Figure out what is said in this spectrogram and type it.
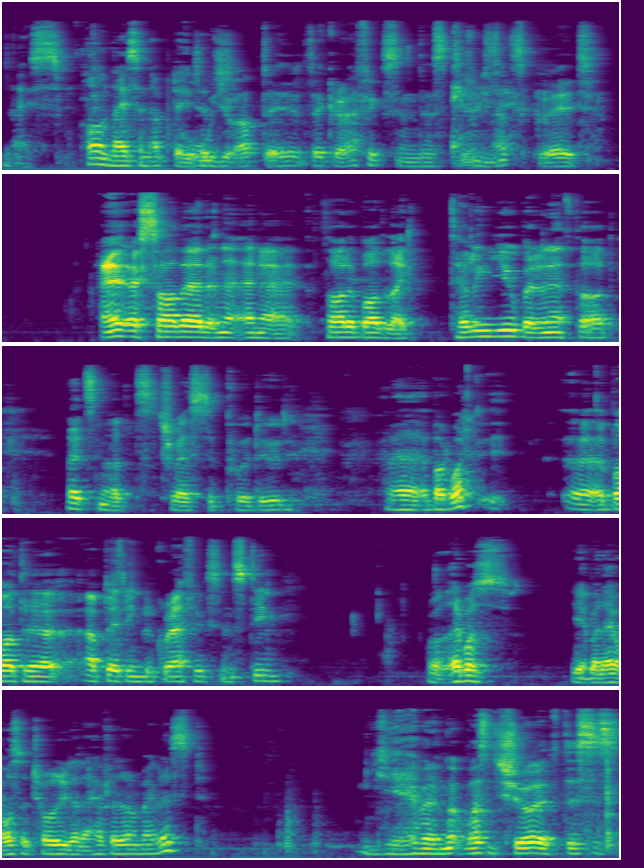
nice, all nice and updated. Oh, you updated the graphics in this. Everything. That's great. I, I saw that and I, and I thought about like telling you, but then I thought, let's not stress the poor dude Uh, about what? Uh, about uh, updating the graphics in Steam. Well, that was yeah, but I also told you that I have that on my list. Yeah, but I not, wasn't sure if this is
